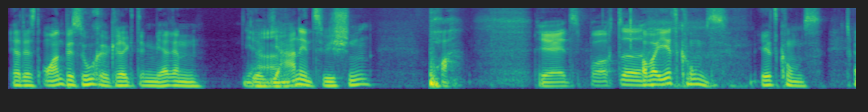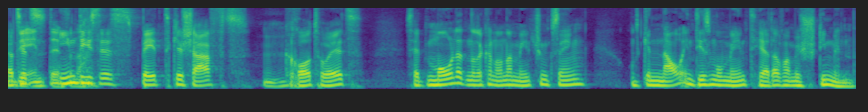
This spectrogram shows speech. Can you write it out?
Er hat erst einen Besucher gekriegt in mehreren Ja. Jahren inzwischen. Boah. Ja, jetzt braucht er. Aber jetzt kommt's. Jetzt kommt's. Er hat Die jetzt Ente in dieses Bett geschafft, gerade heute. Seit Monaten hat er keinen anderen Menschen gesehen. Und genau in diesem Moment hört er auf einmal Stimmen.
